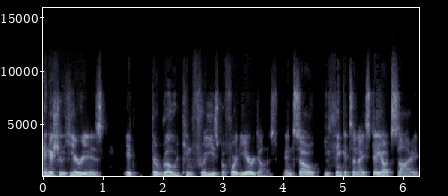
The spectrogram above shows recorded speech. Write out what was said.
An issue here is it the road can freeze before the air does, and so you think it's a nice day outside,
